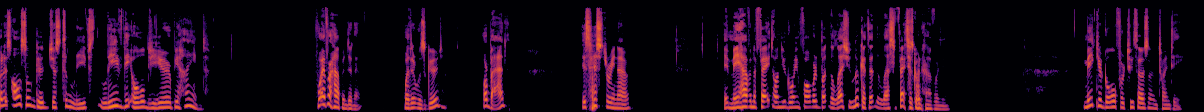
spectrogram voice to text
But it's also good just to leave leave the old year behind. Whatever happened in it, whether it was good or bad, it's history now. It may have an effect on you going forward, but the less you look at it, the less effect it's going to have on you. Make your goal for 2020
